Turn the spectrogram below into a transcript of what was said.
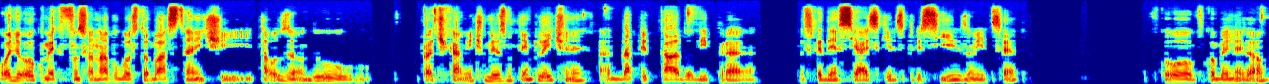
olhou como é que funcionava, gostou bastante e está usando praticamente o mesmo template, né? Adaptado ali para as credenciais que eles precisam e etc. Ficou, ficou bem legal.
